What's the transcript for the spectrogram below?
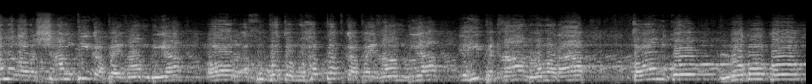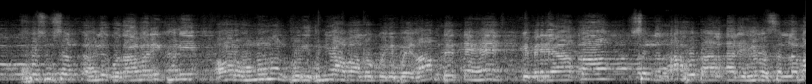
امن اور شانتی کا پیغام دیا اور اخوت و محبت کا پیغام دیا۔ یہی پیغام ہم اور آپ قوم کو، لوگوں کو، خصوصاً اہل گوداوری کھنی اور عموماً پوری دنیا والوں کو یہ پیغام دیتے ہیں کہ میرے آقا صلی اللہ علیہ وسلم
